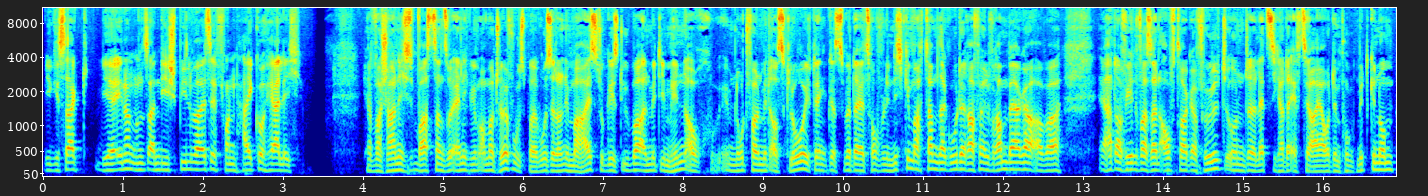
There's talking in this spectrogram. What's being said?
wie gesagt, wir erinnern uns an die Spielweise von Heiko Herrlich. Ja, wahrscheinlich war es dann so ähnlich wie im Amateurfußball, wo es ja dann immer heißt, du gehst überall mit ihm hin, auch im Notfall mit aufs Klo. Ich denke, das wird er jetzt hoffentlich nicht gemacht haben, der gute Raphael Framberger, aber er hat auf jeden Fall seinen Auftrag erfüllt und äh, letztlich hat der FCA auch den Punkt mitgenommen.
